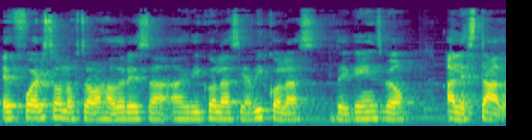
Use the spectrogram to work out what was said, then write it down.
esfuerzo los trabajadores agrícolas y avícolas de Gainesville al Estado,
